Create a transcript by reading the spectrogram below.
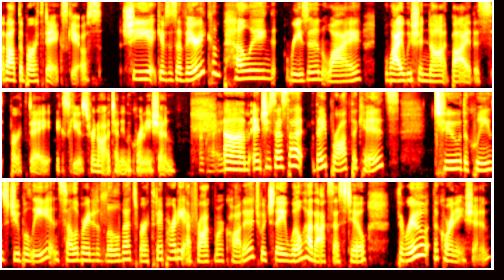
about the birthday excuse. She gives us a very compelling reason why why we should not buy this birthday excuse for not attending the coronation. okay. Um, and she says that they brought the kids to the Queen's Jubilee and celebrated Lilibet's birthday party at Frogmore Cottage, which they will have access to through the coronation.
